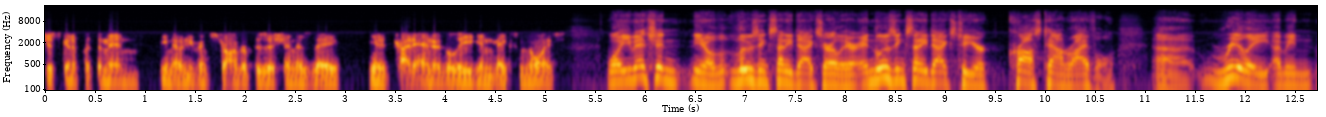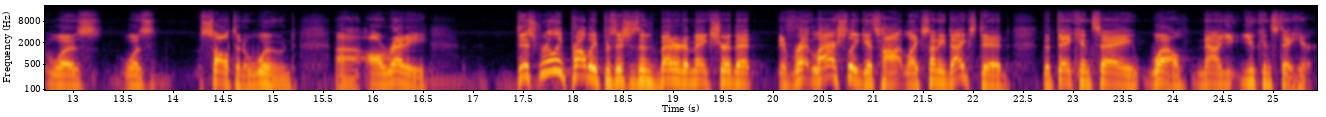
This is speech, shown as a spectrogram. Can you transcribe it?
just going to put them in you know an even stronger position as they you know try to enter the league and make some noise. Well, you mentioned you know losing Sonny Dykes earlier, and losing Sonny Dykes to your crosstown rival, uh, really, I mean, was was salt in a wound uh, already. This really probably positions them better to make sure that if Rhett Lashlee gets hot like Sonny Dykes did, that they can say, "Well, now you, you can stay here."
